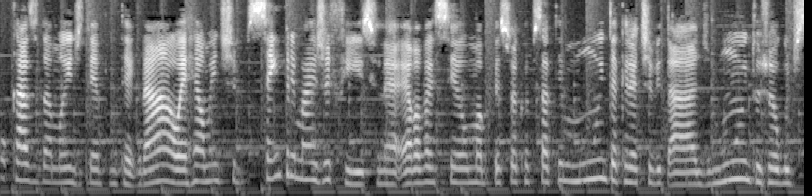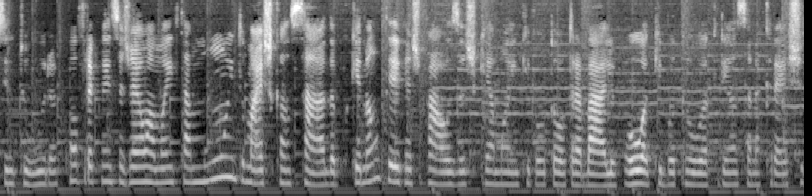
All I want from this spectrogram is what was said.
O caso da mãe de tempo integral é realmente sempre mais difícil, né? Ela vai ser uma pessoa que vai precisar ter muita criatividade, muito jogo de cintura. Com frequência já é uma mãe que está muito mais cansada porque não teve as pausas que a mãe que voltou ao trabalho ou a que botou a criança na creche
